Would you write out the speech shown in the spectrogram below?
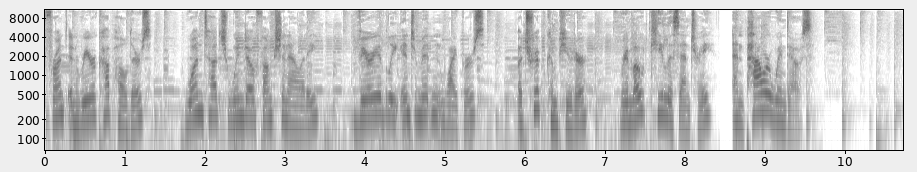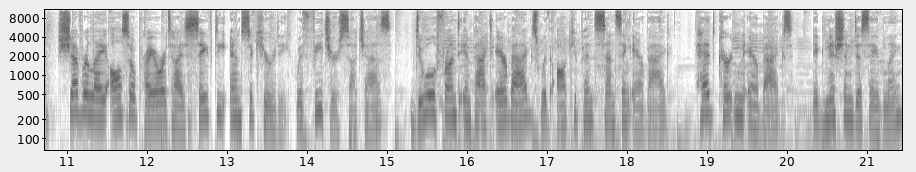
front and rear cup holders, one-touch window functionality, variably intermittent wipers, a trip computer, remote keyless entry, and power windows. Chevrolet also prioritized safety and security with features such as dual front impact airbags with occupant sensing airbag, head curtain airbags, ignition disabling,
